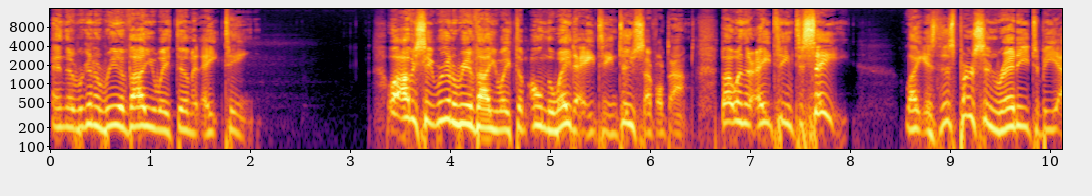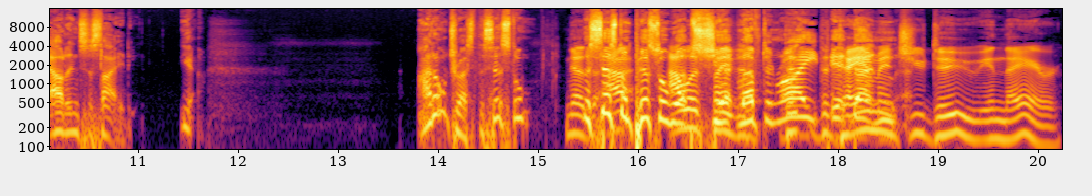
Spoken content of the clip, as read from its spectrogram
and then we're going to reevaluate them at 18. Well, obviously, we're going to reevaluate them on the way to 18 too several times. But when they're 18, to see, like, is this person ready to be out in society? Yeah. I don't trust the system. No, The system pistol I whips shit the- left and right. The, It damage doesn't- you do in there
